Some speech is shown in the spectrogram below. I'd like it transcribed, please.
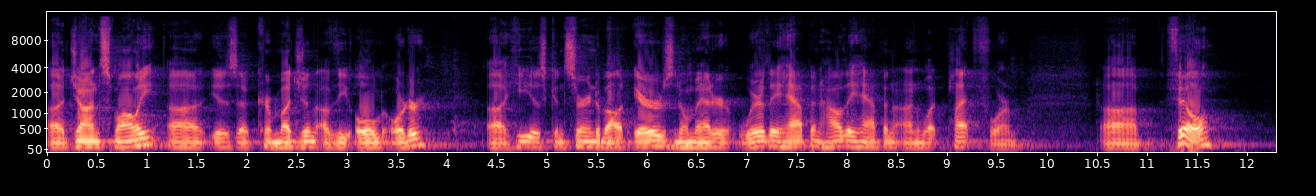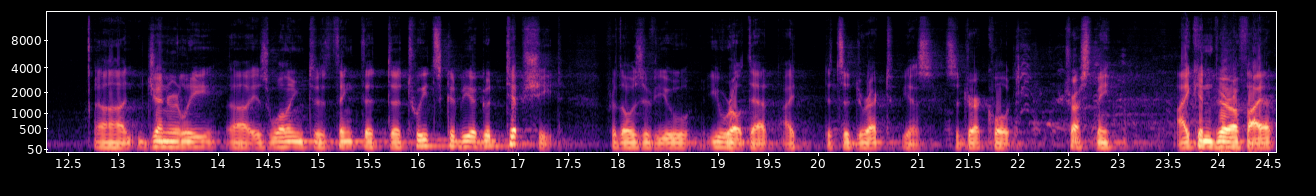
Uh, John Smalley uh, is a curmudgeon of the old order. Uh, he is concerned about errors no matter where they happen, how they happen, on what platform. Uh, Phil uh, generally uh, is willing to think that tweets could be a good tip sheet. For those of you, you wrote that, I it's a direct, yes, it's a direct quote. Trust me. I can verify it.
